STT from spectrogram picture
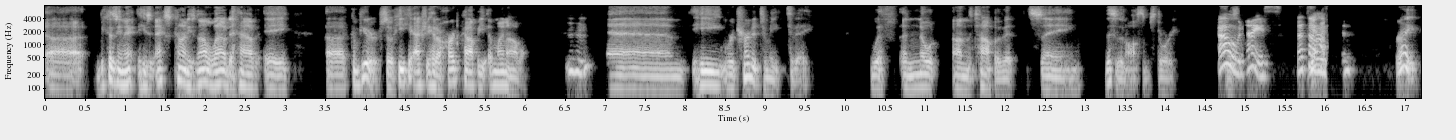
uh, because he, he's an ex-con, he's not allowed to have a uh, computer. So he actually had a hard copy of my novel, Mhm. and he returned it to me today with a note on the top of it saying, "This is an awesome story." Oh, nice. That's Yeah. good. Right.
